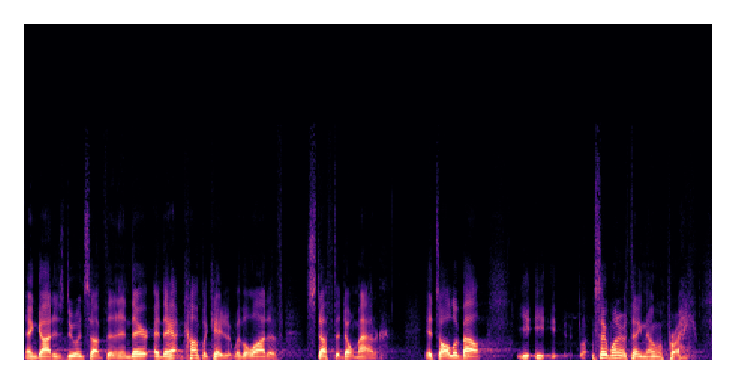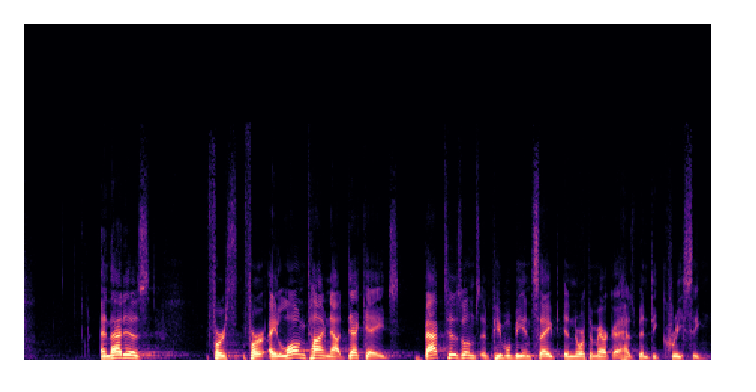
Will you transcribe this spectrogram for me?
and God is doing something, and, and they haven't complicated it with a lot of stuff that don't matter. It's all about, you, you, say one other thing, then I'm going to pray. And that is, for, for a long time now, decades, baptisms and people being saved in North America has been decreasing.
